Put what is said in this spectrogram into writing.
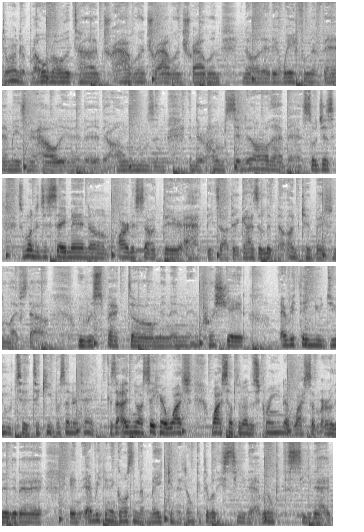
they're on the road all the time, traveling, traveling, traveling. You know, they're, they're away from their families and their house and their, their homes and, and their home city and all that, man. So just just want to just say, man, um, artists out there, athletes out there, guys that live an unconventional lifestyle, we respect um, and, and appreciate everything you do to, to keep us entertained. Because I you know I sit here watch watch something on the screen. I watched something earlier today, and everything that goes into making, I don't get to really see that. We don't get to see that and,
